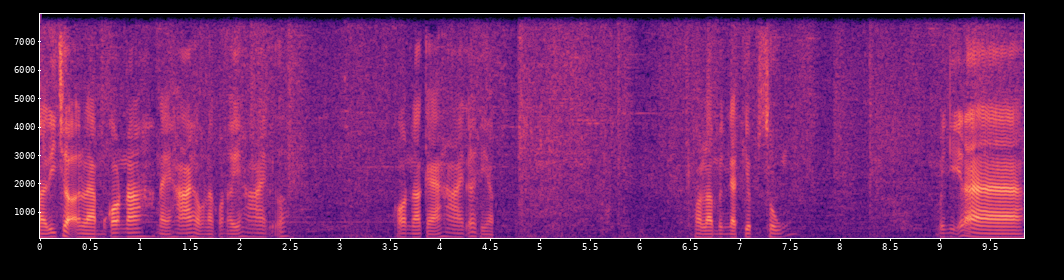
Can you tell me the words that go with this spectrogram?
Mình đi chợ làm một con à, này hai hoặc là con ấy hai nữa. Con à, cá hai nữa đẹp. Hoặc là mình đặt kiếm súng. Mình nghĩ là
